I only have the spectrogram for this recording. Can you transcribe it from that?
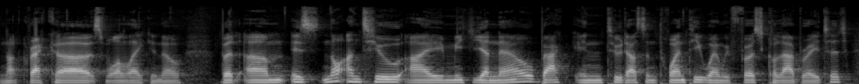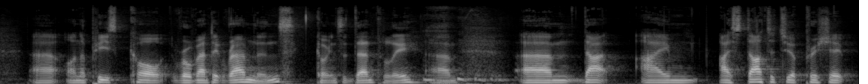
Nutcracker, Swan Lake, you know. But um, it's not until I meet Yanaelle back in 2020 when we first collaborated uh, on a piece called Romantic Remnants, coincidentally, um, um, that I'm I started to appreciate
